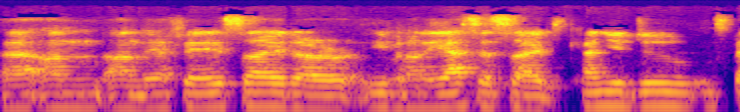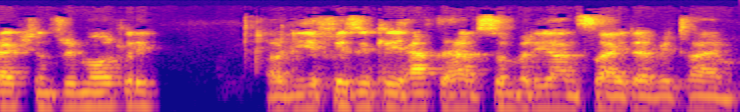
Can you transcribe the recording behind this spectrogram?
on on the FAA side, or even on the EASA side? Can you do inspections remotely, or do you physically have to have somebody on site every time?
